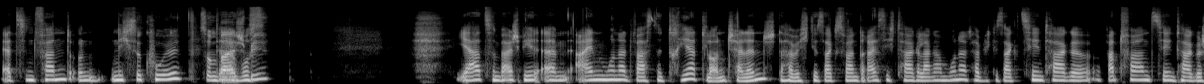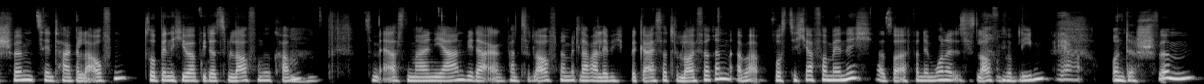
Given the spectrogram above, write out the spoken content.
ätzend fand und nicht so cool. Zum Beispiel? Ja, zum Beispiel, ähm, einen Monat war es eine Triathlon-Challenge. Da habe ich gesagt, es war ein 30 Tage langer Monat, habe ich gesagt, zehn Tage Radfahren, zehn Tage Schwimmen, zehn Tage Laufen. So bin ich überhaupt wieder zum Laufen gekommen. Mhm. Zum ersten Mal in Jahren wieder angefangen zu laufen. Und mittlerweile bin ich begeisterte Läuferin, aber wusste ich ja von mir nicht. Also von dem Monat ist es Laufen geblieben. Ja. Und das Schwimmen,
